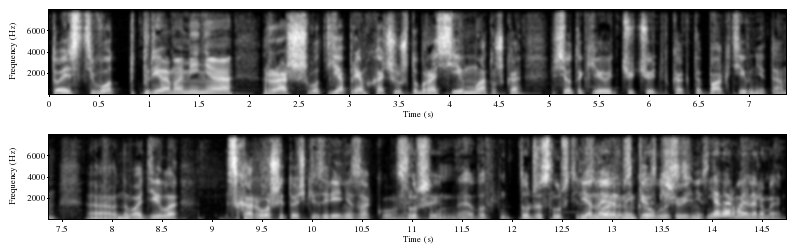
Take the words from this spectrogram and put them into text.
То есть вот прямо меня, Раш, вот я прям хочу, чтобы Россия-матушка все-таки чуть-чуть как-то поактивнее там э, наводила с хорошей точки зрения закона. Слушай, э, вот тот же слушатель Я, наверное, имперский шовинист. Я нормально, нормально.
